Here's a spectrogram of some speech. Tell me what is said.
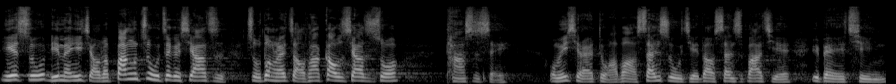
耶稣临门一脚的帮助这个瞎子，主动来找他，告诉瞎子说他是谁？我们一起来读好不好？三十五节到三十八节，预备，请。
